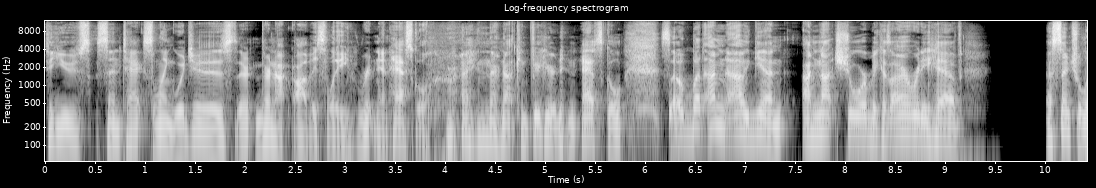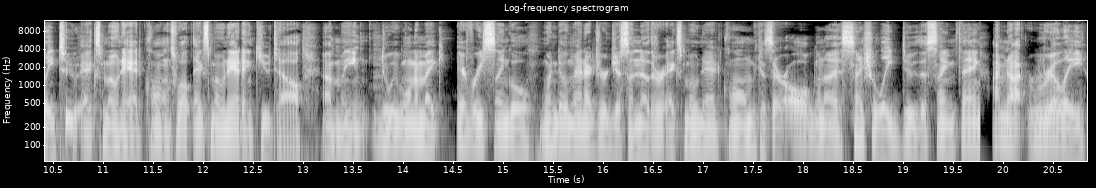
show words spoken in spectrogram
to use syntax languages. They're, they're not obviously written in Haskell, right? And they're not configured in Haskell. So, but I'm again, I'm not sure because I already have essentially two Xmonad clones. Well, Xmonad and Qtile. I mean, do we want to make every single window manager just another Xmonad clone because they're all going to essentially do the same thing? I'm not really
